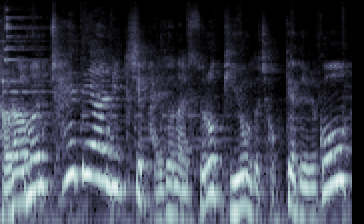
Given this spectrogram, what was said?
결함은 최대한 일찍 발견할수록 비용도 적게 들고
